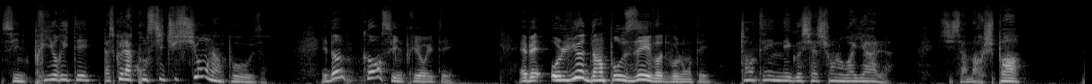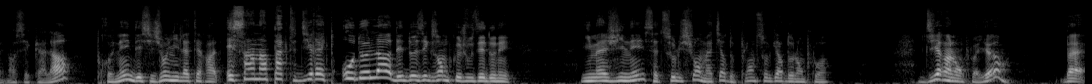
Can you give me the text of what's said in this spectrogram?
c'est une priorité parce que la Constitution l'impose. Et donc quand c'est une priorité eh bien, au lieu d'imposer votre volonté, tentez une négociation loyale. Si ça ne marche pas, mais dans ces cas-là, prenez une décision unilatérale. Et ça a un impact direct au-delà des deux exemples que je vous ai donnés. Imaginez cette solution en matière de plan de sauvegarde de l'emploi. Dire à l'employeur, ben,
